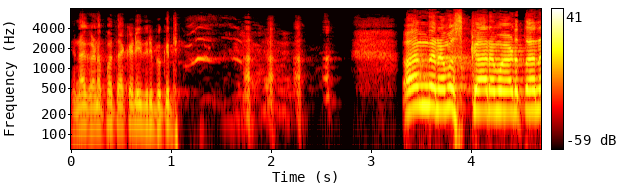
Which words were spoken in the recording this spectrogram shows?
ಇನ್ನ ಗಣಪತಿ ಆ ಕಡೆ ಇದ್ರಿ ಬೇಕತಿ. ಅಂದ ನಮಸ್ಕಾರ ಮಾಡ್ತಾನ.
